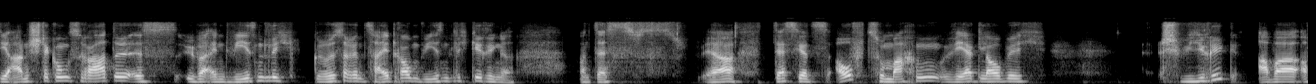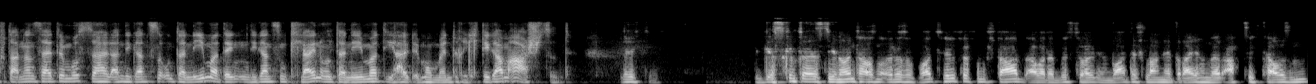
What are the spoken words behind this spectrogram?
die Ansteckungsrate ist über einen wesentlich größeren Zeitraum wesentlich geringer. Und das, ja, das jetzt aufzumachen, wäre, glaube ich, schwierig, aber auf der anderen Seite musst du halt an die ganzen Unternehmer denken, die ganzen kleinen Unternehmer, die halt im Moment richtig am Arsch sind. Richtig. Es gibt ja jetzt die 9000 Euro Soforthilfe vom Staat, aber da bist du halt in Warteschlange 380.000.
